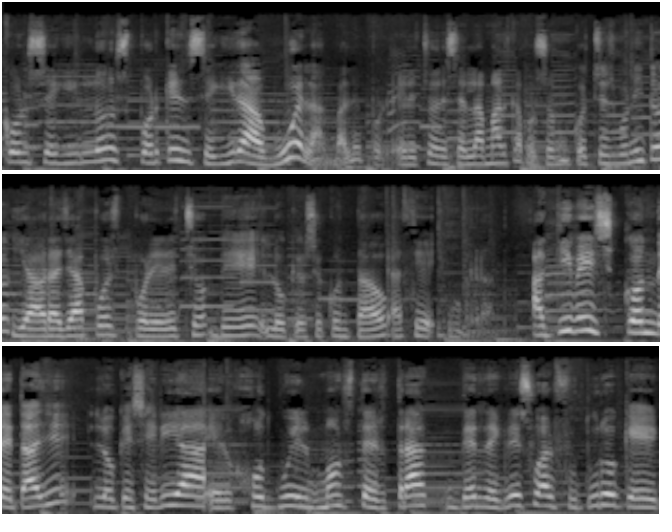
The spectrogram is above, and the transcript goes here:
conseguirlos porque enseguida vuelan, ¿vale? Por el hecho de ser la marca, pues son coches bonitos y ahora ya pues por el hecho de lo que os he contado hace un rato. Aquí veis con detalle lo que sería el Hot Wheel Monster Truck de Regreso al Futuro que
